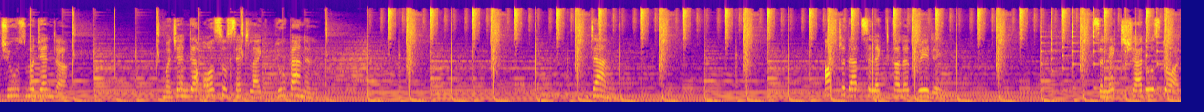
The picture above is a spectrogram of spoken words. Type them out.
Choose magenta. Magenta also set like blue panel. Done. After that select color grading. Select shadows dot.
